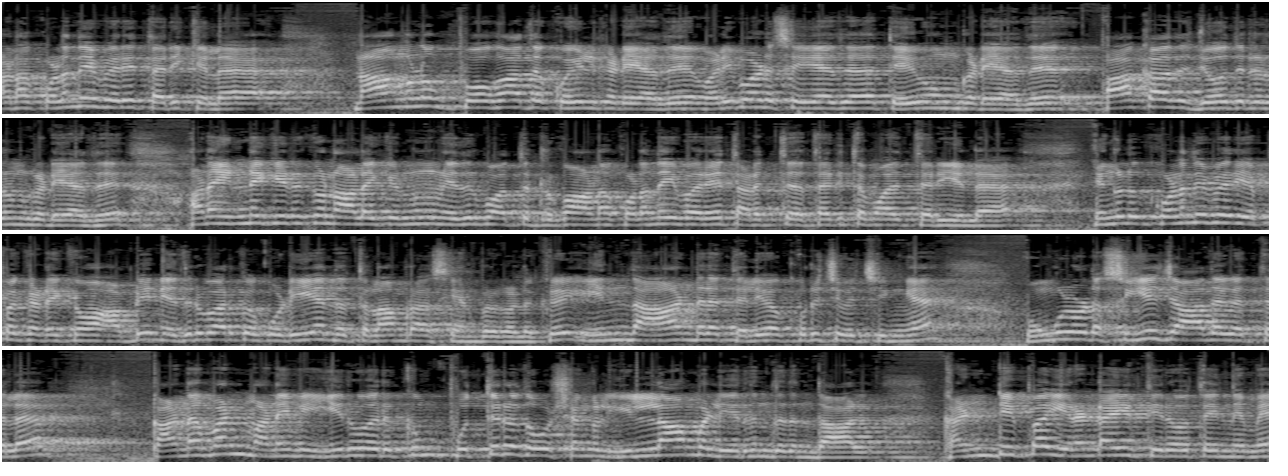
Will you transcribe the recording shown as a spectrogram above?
ஆனால் குழந்தை பேரே தரிக்கலை. நாங்களும் போகாத கோயில் கிடையாது. வழிபாடு செய்யாத தெய்வமும் கிடையாது. பார்க்காத ஜோதிடரும் கிடையாது. ஆனால் இன்னைக்கு இருக்கும் நாளைக்கு இருக்கும்னு எதிர்பார்த்து ஆனால் குழந்தை பேரே தடித்த தரித்த மாதிரி தெரியல. எங்களுக்கு குழந்தை பேர் எப்போ கிடைக்கும் அப்படின்னு எதிர்பார்க்கக்கூடிய இந்த துலாம் ராசி என்பவர்களுக்கு இந்த ஆண்டில் தெளிவாக குறித்து வச்சுங்க. உங்களோட சுய ஜாதகத்தில் கணவன் மனைவி இருவருக்கும் புத்திர தோஷங்கள் இல்லாமல் இருந்திருந்தால் கண்டிப்பாக இரண்டாயிரத்தி இருபத்தைந்து மே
